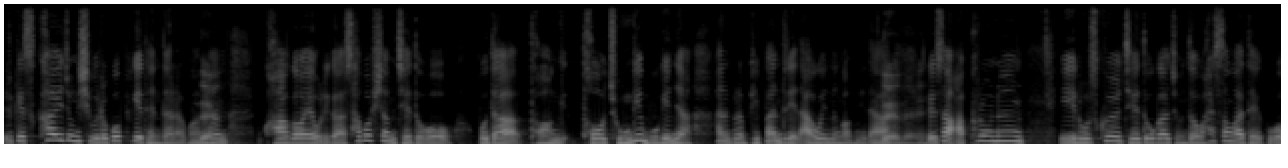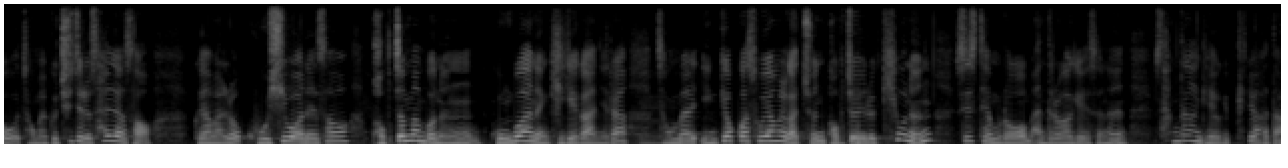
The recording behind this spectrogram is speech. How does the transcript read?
이렇게 스카이 중심으로 뽑히게 된다라고 네. 하면 과거에 우리가 사법시험 제도보다 더한 게- 더 좋은 게 뭐겠냐 하는 그런 비판들이 나오고 있는 겁니다. 네네. 그래서 앞으로는 이 로스쿨 제도가 좀 더 활성화되고 정말 그 취지를 살려서 그야말로 고시원에서 법전만 보는 공부하는 기계가 아니라 음. 정말 인격과 소양을 갖춘 법조인을 키우는 시스템으로 만들어가기 위해서는 상당한 개혁이 필요하다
